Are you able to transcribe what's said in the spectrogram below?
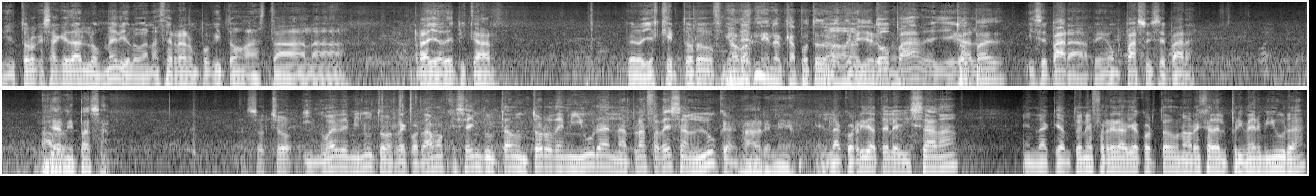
Y el toro que se ha quedado en los medios lo van a cerrar un poquito hasta la raya de picar. Pero ya es que el toro no va ni en el capote de los banderilleros. Topa, y se para, pega un paso y se para. Ya ni pasa. 8 y 9 minutos. Recordamos que se ha indultado un toro de Miura en la plaza de San Lucas. Madre mía. En la corrida televisada en la que Antonio Ferrer había cortado una oreja del primer Miura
